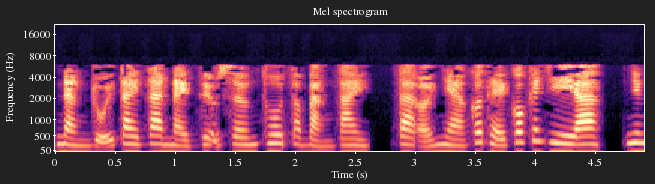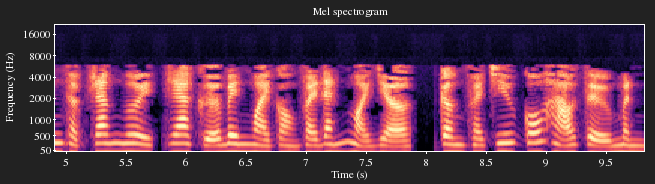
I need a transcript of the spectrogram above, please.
Nàng rủi tay ta này tiểu sơn thô to bàn tay, ta ở nhà có thể có cái gì à, nhưng thật ra ngươi, ra cửa bên ngoài còn phải đánh mọi vợ, cần phải chiếu cố hảo tự mình.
